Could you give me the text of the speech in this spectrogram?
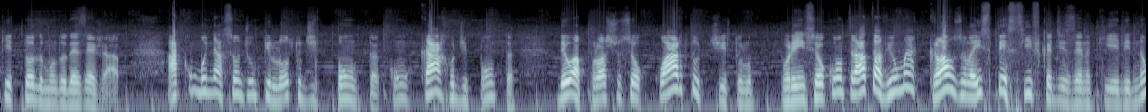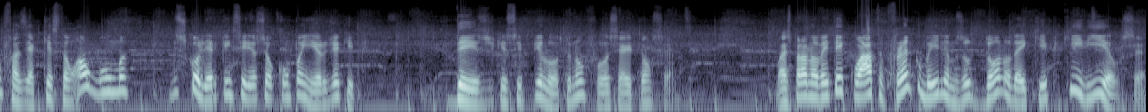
que todo mundo desejava. A combinação de um piloto de ponta com um carro de ponta deu a Prost o seu quarto título. Porém, em seu contrato havia uma cláusula específica dizendo que ele não fazia questão alguma de escolher quem seria seu companheiro de equipe, desde que esse piloto não fosse Ayrton Senna. Mas para 94, Frank Williams, o dono da equipe, queria o Senna.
